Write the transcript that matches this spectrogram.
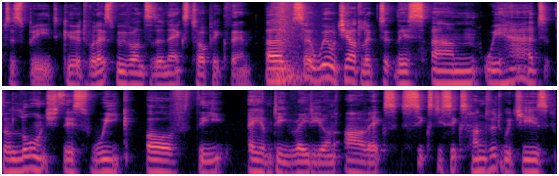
Up to speed. Good. Well, let's move on to the next topic then. Um, so Will Judd looked at this. Um, we had the launch this week of the AMD Radeon RX 6600, which is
